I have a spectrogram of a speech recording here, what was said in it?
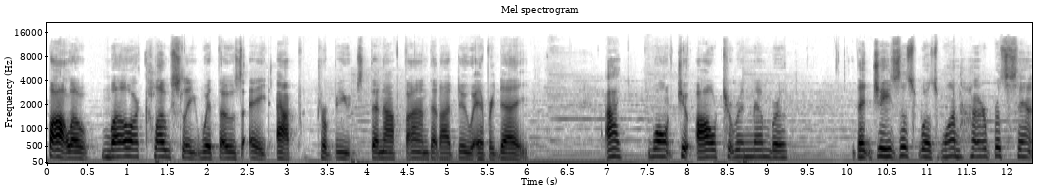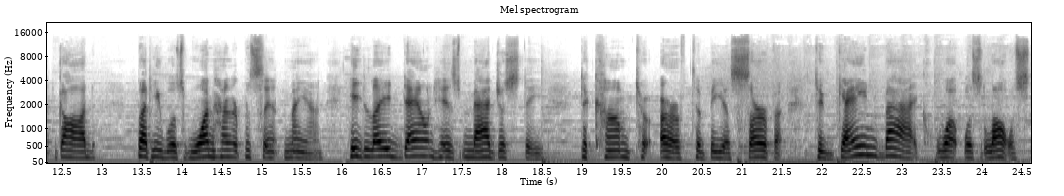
follow more closely with those eight attributes than I find that I do every day. I want you all to remember that Jesus was 100% God, but he was 100% man. He laid down his majesty to come to earth to be a servant, to gain back what was lost.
